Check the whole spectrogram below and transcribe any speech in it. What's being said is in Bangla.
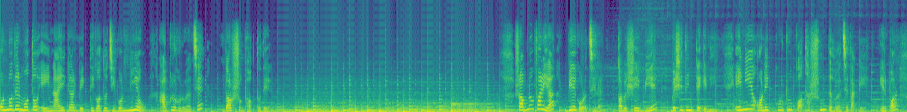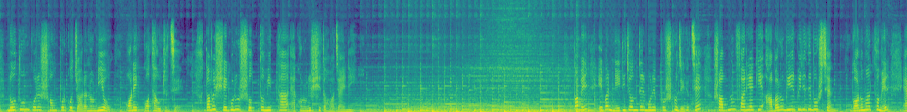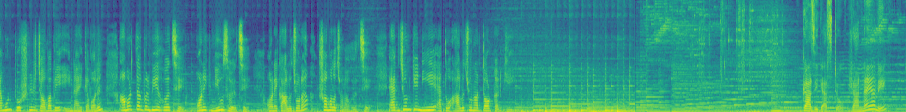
অন্যদের মতো এই নায়িকার ব্যক্তিগত জীবন নিয়েও আগ্রহ রয়েছে দর্শক ভক্তদের। শবনম ফারিয়া বিয়ে করেছিলেন, তবে সেই বিয়ে বেশি দিন টেকেনি। এ নিয়ে অনেক কুটু কথা শুনতে হয়েছে তাকে। এরপর নতুন করে সম্পর্ক জড়ানো নিয়েও অনেক কথা উঠেছে। তবে সেগুলোর সত্য মিথ্যা এখনও নিশ্চিত হওয়া যায়নি। তবে এবার নেটিজনদের মনে প্রশ্ন জেগেছে, শবনম ফারিয়া কি আবারও বিয়ের পিড়িতে বসছেন? গণমাধ্যমের এমন প্রশ্নের জবাবে এই নায়িকা বলেন, আমার তো একবার বিয়ে হয়েছে, অনেক নিউজ হয়েছে, অনেক আলোচনা, সমালোচনা হয়েছে। একজনকে নিয়ে এত আলোচনার দরকার কি? গাজী গ্যাস্টো রান্নায় আনে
